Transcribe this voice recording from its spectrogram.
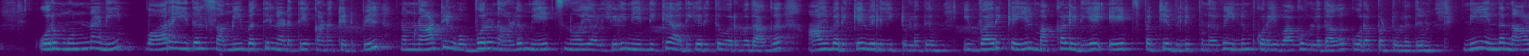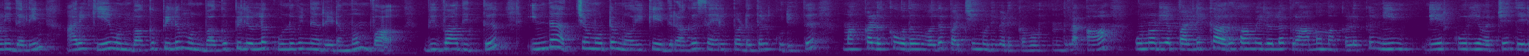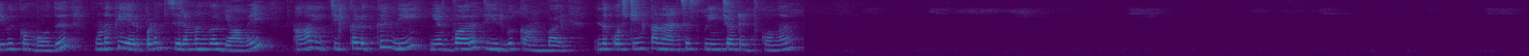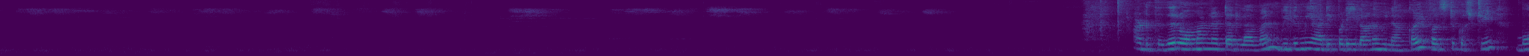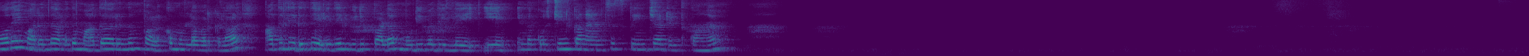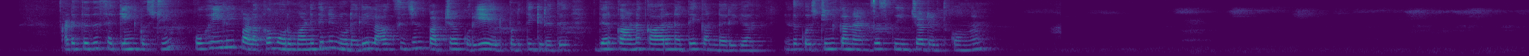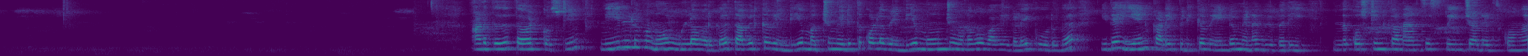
ஒரு முன்னணி வார இதழ் சமீபத்தில் நடத்திய கணக்கெடுப்பில் நம் நாட்டில் ஒவ்வொரு நாளும் எய்ட்ஸ் நோயாளிகளின் எண்ணிக்கை அதிகரித்து வருவதாக ஆய்வறிக்கை வெளியிட்டுள்ளது. இவ்வறிக்கையில் மக்களிடையே எய்ட்ஸ் பற்றிய விழிப்புணர்வு இன்னும் குறைவாக உள்ளதாக கூறப்பட்டுள்ளது. நீ இந்த நாளிதழின் அறிக்கையை உன் வகுப்பிலும் உன் வகுப்பிலுள்ள குழுவினரிடமும் வா விவாதித்து இந்த அச்சமூட்டும் நோய்க்கு எதிராக செயல்படுதல் குறித்து மக்களுக்கு உதவுவது பற்றி முடிவெடுக்கவும். அதில் ஆ உன்னுடைய பள்ளிக்கு அருகாமையிலுள்ள கிராம மக்களுக்கு நீ நேர்கூறியவற்றை தெரிவிக்கும் போது உனக்கு ஏற்படும் சிரமங்கள் யாவை? ஆ இச்சிக்கலுக்கு நீ எவ்வாறு தீர்வு காண்பாய்? இந்த கொஸ்டினுக்கான ஆன்சர் ஸ்க்ரீன்ஷாட் எடுத்துக்கோங்க. அடுத்தது ரோமன் லெட்டர் லெவன் விழுமி அடிப்படையிலான வினாக்கள். ஃபர்ஸ்ட் கொஸ்டின் போதை மருந்து அல்லது மது அருந்தும் பழக்கம் உள்ளவர்களால் அதிலிருந்து எளிதில் விடுபட முடிவதில்லை. ஏன்? இந்த கொஸ்டினுக்கான ஆன்சர் ஸ்க்ரீன்ஷாட் எடுத்துக்கோங்க. அடுத்தது செகண்ட் கொஸ்டின் புகையிலை பழக்கம் ஒரு மனிதனின் உடலில் ஆக்சிஜன் பற்றாக்குறையை ஏற்படுத்துகிறது. இதற்கான காரணத்தை கண்டறிக. இந்த கொஸ்டினுக்கான ஆன்சர் ஸ்க்ரீன்ஷாட் எடுத்துக்கோங்க. அடுத்தது தேர்ட் கொஸ்டின் நீரிழிவு நோய் உள்ளவர்கள் தவிர்க்க வேண்டிய மற்றும் எடுத்துக்கொள்ள வேண்டிய மூன்று உணவு வகைகளை கூறுக. இதை ஏன் கடைபிடிக்க வேண்டும் என விவரி இந்த கொஸ்டினுக்கான ஆன்சர் ஸ்க்ரீன்ஷாட் எடுத்துக்கோங்க.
